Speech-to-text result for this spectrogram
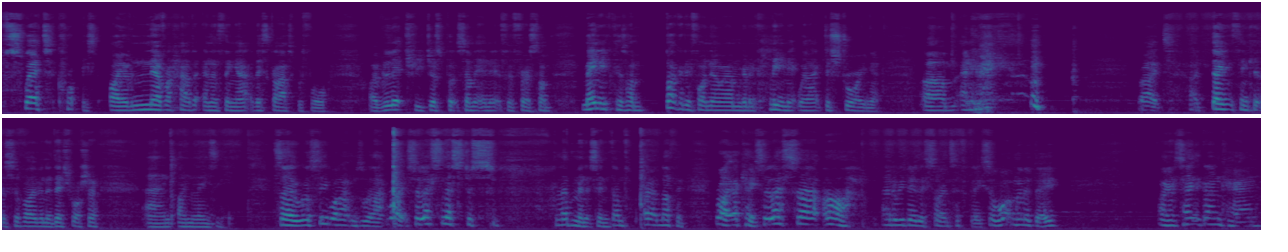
swear to Christ, I have never had anything out of this glass before. I've literally just put something in it for the first time, mainly because I'm buggered if I know I'm going to clean it without destroying it. Um, anyway, right, I don't think it'll survive in a dishwasher, and I'm lazy. So we'll see what happens with that. Right, so let's let's just 11 minutes in, done uh, nothing. Right, okay, so let's. Uh, oh, how do we do this scientifically? So what I'm going to do, I'm going to take the Glencairn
